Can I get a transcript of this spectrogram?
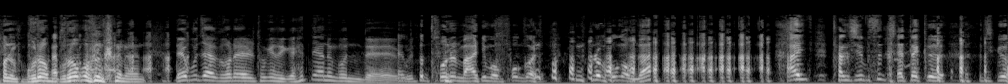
돈을 물어, 물어보는 거는 내부자 거래를 통해서 이거 했냐는 건데. 뭐 돈을 많이 못 본 걸 물어본 건가? 아니, 당신 무슨 재테크 지금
